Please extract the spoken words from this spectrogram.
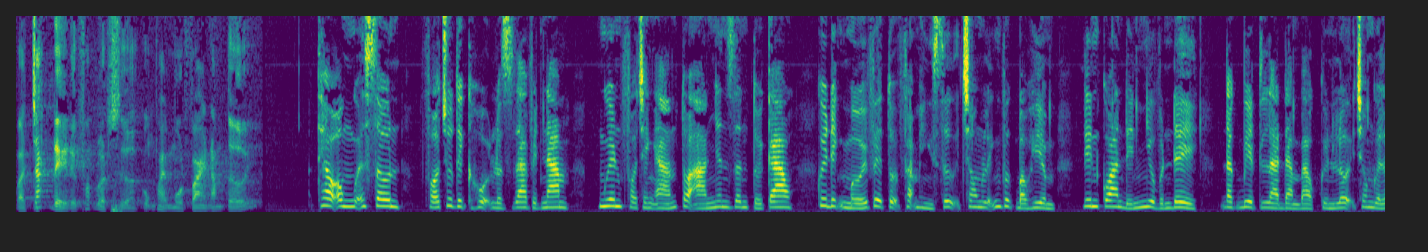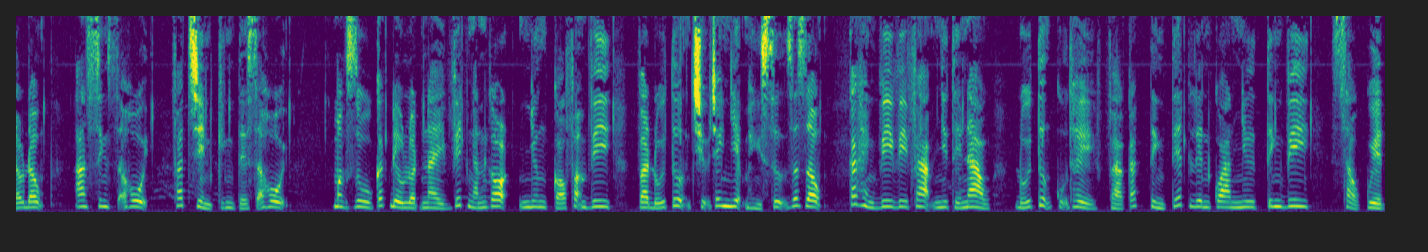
và chắc để được pháp luật sửa cũng phải một vài năm tới. Theo ông Nguyễn Sơn, Phó Chủ tịch Hội Luật gia Việt Nam, nguyên Phó Tránh án Tòa án Nhân dân tối cao, quy định mới về tội phạm hình sự trong lĩnh vực bảo hiểm liên quan đến nhiều vấn đề, đặc biệt là đảm bảo quyền lợi cho người lao động, an sinh xã hội, phát triển kinh tế xã hội. Mặc dù các điều luật này viết ngắn gọn nhưng có phạm vi và đối tượng chịu trách nhiệm hình sự rất rộng – các hành vi vi phạm như thế nào, đối tượng cụ thể và các tình tiết liên quan như tinh vi, xảo quyệt,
